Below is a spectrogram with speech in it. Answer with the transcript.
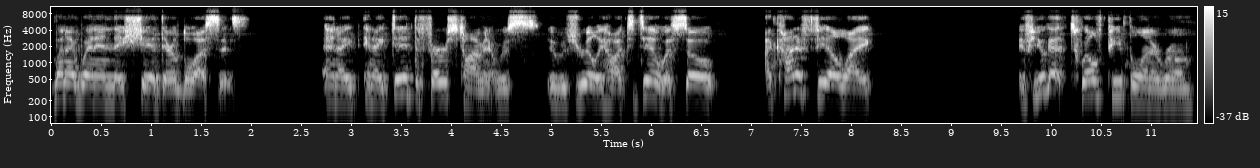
when i went in they shared their losses and I and I did it the first time, and it was it was really hard to deal with. So I kind of feel like if you got 12 people in a room,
